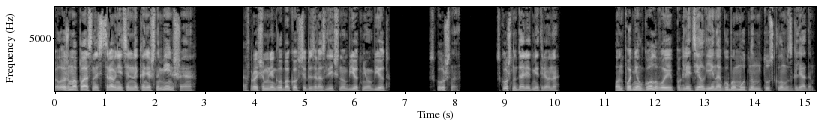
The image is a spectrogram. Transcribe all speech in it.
Положим, опасность сравнительно, конечно, меньшая. А, впрочем, мне глубоко все безразлично. Убьют, не убьют. Скучно. Скучно, Дарья Дмитриевна. Он поднял голову и поглядел ей на губы мутным, тусклым взглядом.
